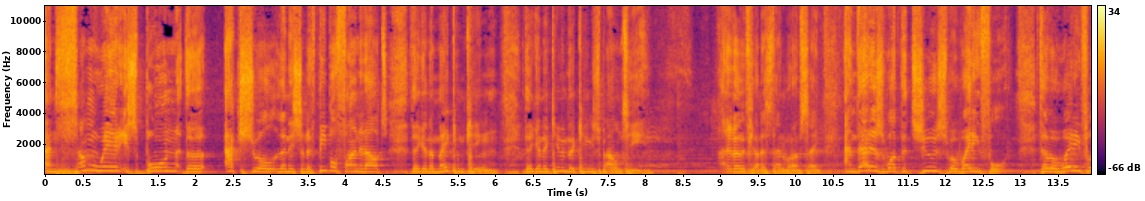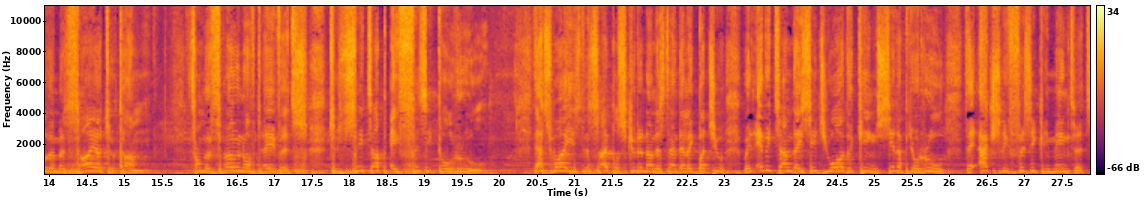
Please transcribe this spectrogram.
And somewhere is born the actual lineage. And if people find it out, they're going to make him king. They're going to give him the king's bounty. I don't know if you understand what I'm saying. And that is what the Jews were waiting for. They were waiting for the Messiah to come from the throne of David to set up a physical rule. That's why his disciples couldn't understand. They're like, but you, when every time they said, You are the king, set up your rule, they actually physically meant it.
